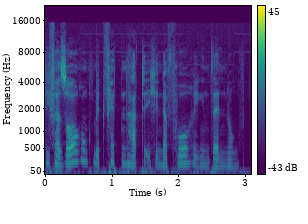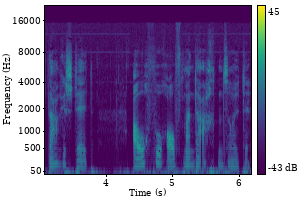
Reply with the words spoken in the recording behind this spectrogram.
Die Versorgung mit Fetten hatte ich in der vorigen Sendung dargestellt, auch worauf man da achten sollte.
